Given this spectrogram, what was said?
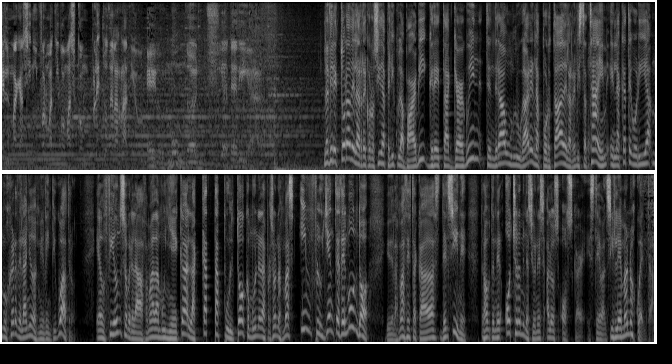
el magazine informativo más completo de la radio. El mundo en siete días. La directora de la reconocida película Barbie, Greta Gerwin, tendrá un lugar en la portada de la revista Time en la categoría Mujer del Año 2024. El film sobre la afamada muñeca la catapultó como una de las personas más influyentes del mundo y de las más destacadas del cine, tras obtener ocho nominaciones a los Oscar. Esteban Cislema nos cuenta.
